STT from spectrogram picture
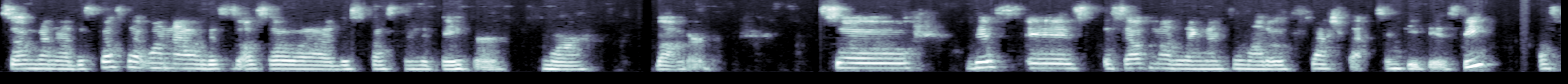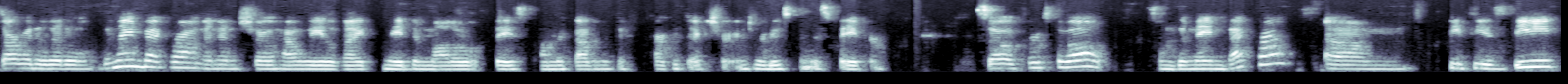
So I'm gonna discuss that one now. And This is also uh, discussed in the paper more longer. So this is the self-modeling mental model of flashbacks in PTSD. I'll start with a little domain background and then show how we like made the model based on the cognitive architecture introduced in this paper. So first of all, some domain background. Um, PTSD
